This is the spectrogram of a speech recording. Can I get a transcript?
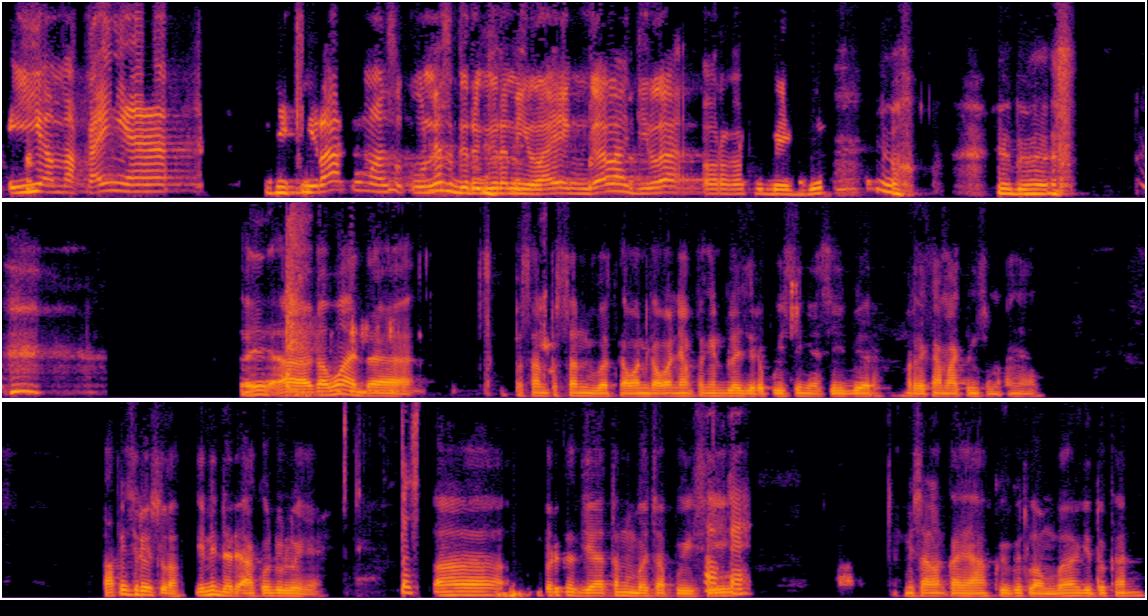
iya makanya dikira aku masuk UNES gara-gara nilai enggak lah gila orang aku bego Ya Tuhan. Tapi eh, kamu ada pesan-pesan buat kawan-kawan yang pengen belajar puisi nggak sih biar mereka makin semangat? Tapi serius loh, ini dari aku dulu ya. Pes- Eh, berkegiatan membaca puisi, oke misalnya kayak aku ikut lomba gitu kan,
